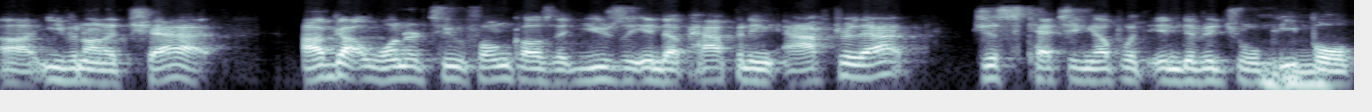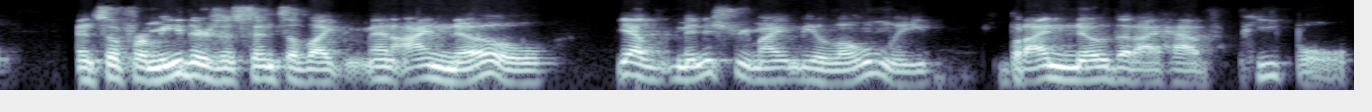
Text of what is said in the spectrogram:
uh, even on a chat, I've got one or two phone calls that usually end up happening after that, just catching up with individual mm-hmm. people. And so for me, there's a sense of like, man, I know, yeah, ministry might be lonely, but I know that I have people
